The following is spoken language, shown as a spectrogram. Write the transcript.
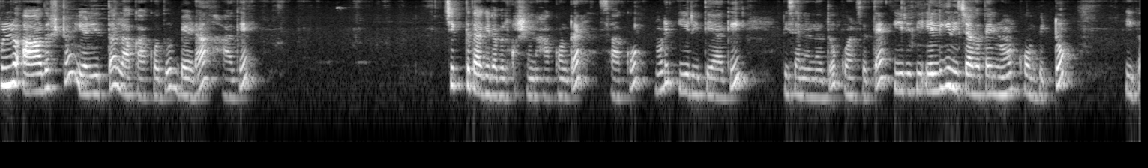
ಫುಲ್ಲು ಆದಷ್ಟು ಎಳೆಯುತ್ತಾ ಲಾಕ್ ಹಾಕೋದು ಬೇಡ. ಹಾಗೆ ಚಿಕ್ಕದಾಗಿ ಡಬಲ್ ಕ್ರೋಷನ ಹಾಕ್ಕೊಂಡ್ರೆ ಸಾಕು. ನೋಡಿ, ಈ ರೀತಿಯಾಗಿ ಡಿಸೈನ್ ಅನ್ನೋದು ಕಾಣಿಸುತ್ತೆ. ಈ ರೀತಿ ಎಲ್ಲಿಗೆ ರೀಚ್ ಆಗುತ್ತೆ ನೋಡ್ಕೊಂಬಿಟ್ಟು ಈಗ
